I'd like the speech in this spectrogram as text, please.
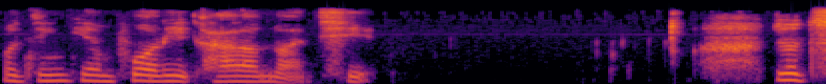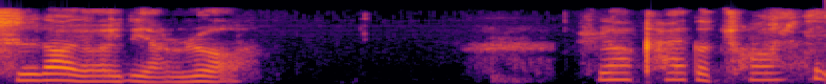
我今天破例开了暖气，就吃到有一点热。需要开个窗户，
